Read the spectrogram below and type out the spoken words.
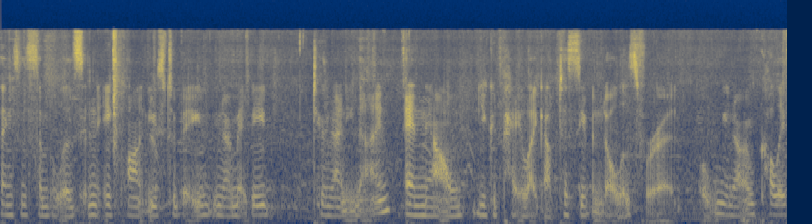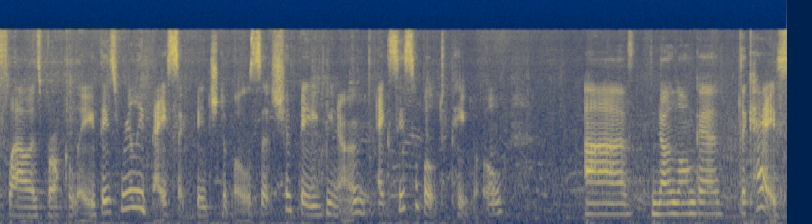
things as simple as an eggplant used to be, you know, maybe two ninety nine, and now you could pay like up to seven dollars for it. Or, you know, cauliflowers, broccoli. These really basic vegetables that should be, you know, accessible to people are no longer the case.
